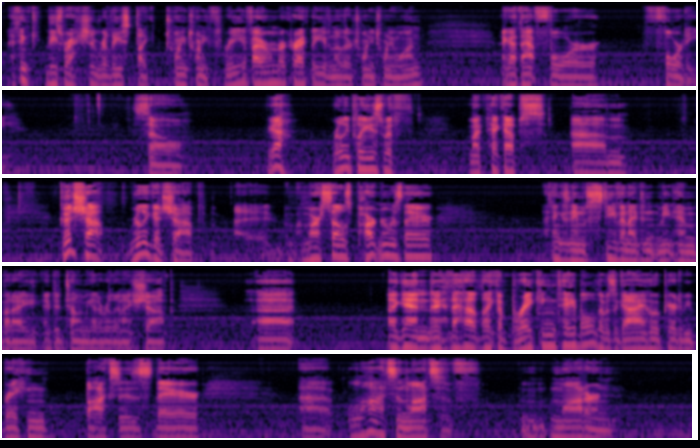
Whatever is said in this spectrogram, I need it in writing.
I think these were actually released like 2023, if I remember correctly, even though they're 2021. I got that for 40. So yeah, really pleased with my pickups. Um, good shop, really good shop. Uh, Marcel's partner was there. I think his name was Steven. I didn't meet him, but I, I did tell him he had a really nice shop. Uh, again, they had like a breaking table. There was a guy who appeared to be breaking boxes there. Uh, lots and lots of modern,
